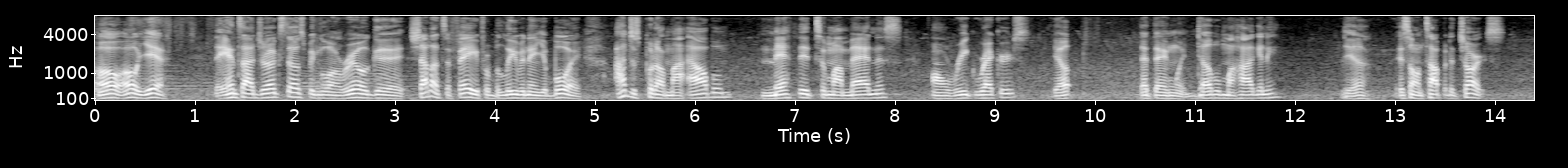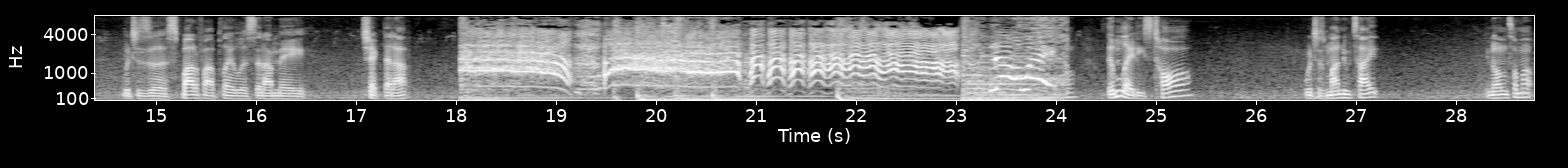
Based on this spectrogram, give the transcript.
Oh, oh yeah. The anti-drug stuff's been going real good. Shout out to Faye for believing in your boy. I just put out my album, Method to My Madness, on Reek Records. Yep. That thing went double mahogany. Yeah. It's on top of the charts, which is a Spotify playlist that I made. Check that out. No way. Them ladies tall, which is my new type. You know what I'm talking about?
